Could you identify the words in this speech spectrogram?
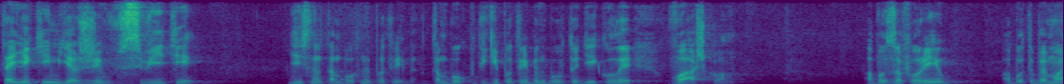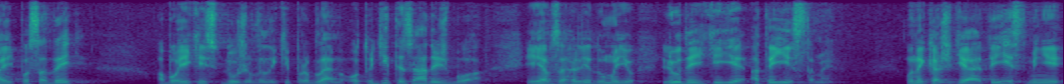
те, яким я жив в світі, дійсно там Бог не потрібен. Там Бог тільки потрібен був тоді, коли важко або захворів, або тебе мають посадити, або якісь дуже великі проблеми. От тоді ти згадуєш Бога. І я взагалі думаю, люди, які є атеїстами, вони кажуть, я атеїст, мені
